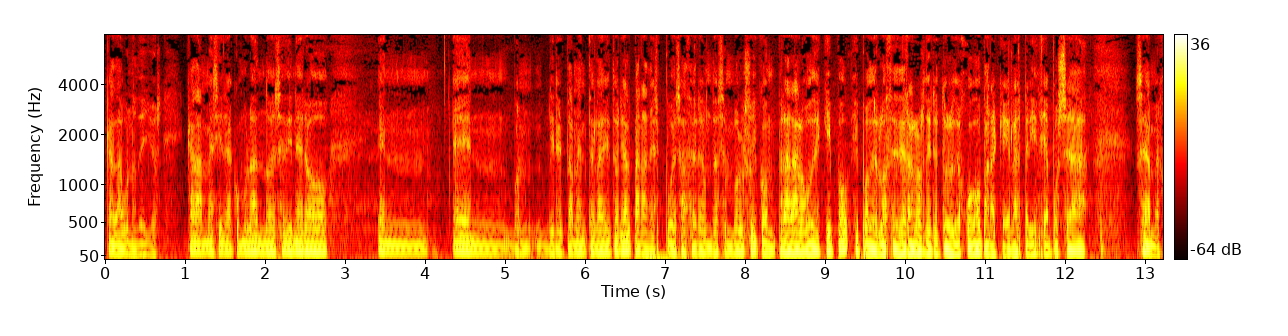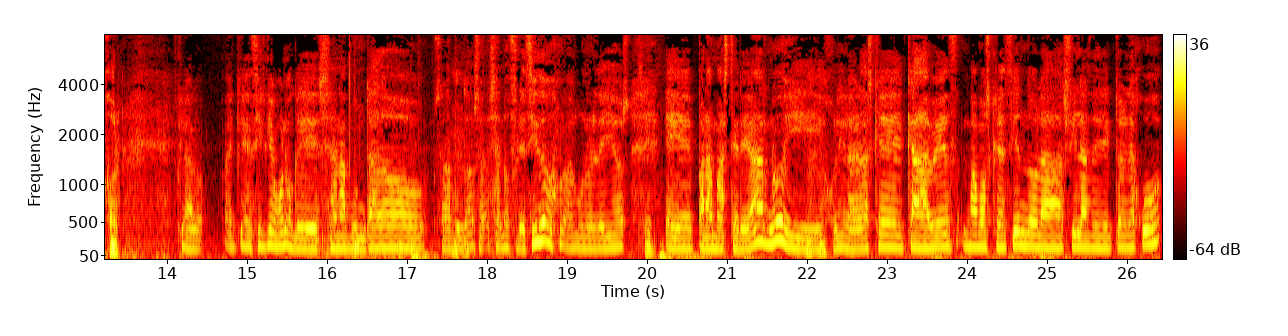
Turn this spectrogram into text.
cada uno de ellos. Cada mes ir acumulando ese dinero en, en, directamente en la editorial para después hacer un desembolso y comprar algo de equipo y poderlo ceder a los directores de juego para que la experiencia pues sea, sea mejor. Claro. Hay que decir que bueno que se han apuntado se han apuntado se, se han ofrecido algunos de ellos eh, para masterear no y jolín, la verdad es que cada vez vamos creciendo las filas de directores de juego.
